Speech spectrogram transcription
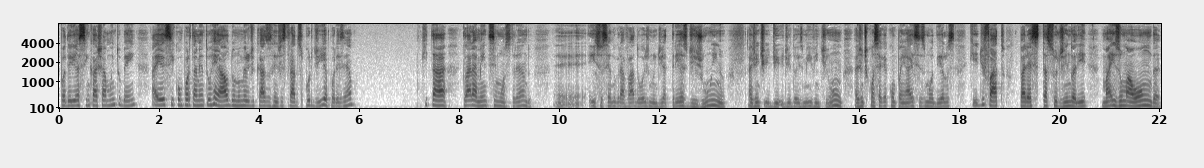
poderia se encaixar muito bem a esse comportamento real do número de casos registrados por dia, por exemplo, que está claramente se mostrando é, isso sendo gravado hoje no dia 3 de junho a gente, de, de 2021, a gente consegue acompanhar esses modelos que de fato parece estar surgindo ali mais uma onda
